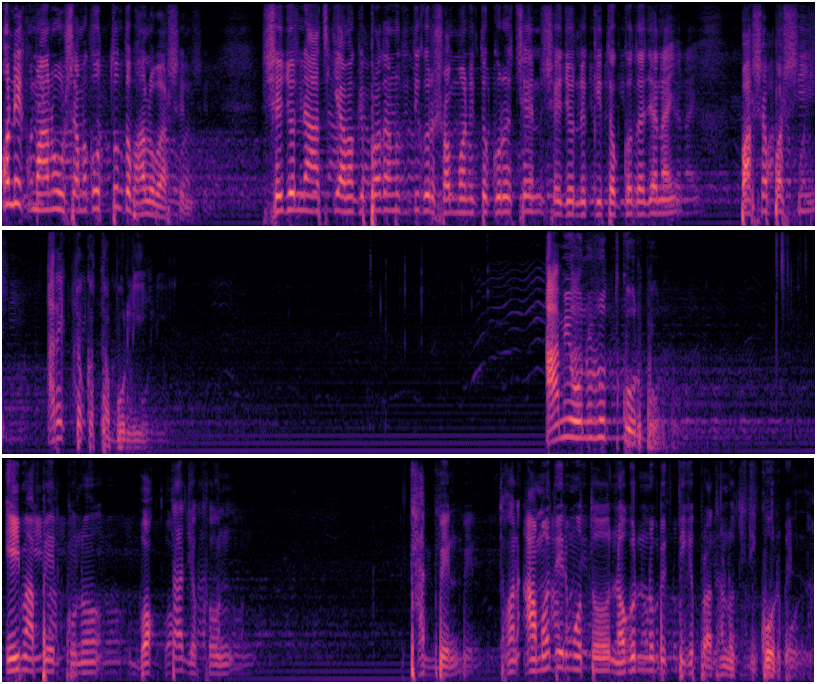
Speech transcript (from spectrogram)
অনেক মানুষ আমাকে অত্যন্ত ভালোবাসেন। সেই জন্য আজকে আমাকে প্রধান অতিথি করে সম্মানিত করেছেন সেই জন্য কৃতজ্ঞতা জানাই। পাশাপাশি আরেকটা কথা বলি। আমি অনুরোধ করব, এই মাপের কোনো বক্তা যখন থাকবেন, তখন আমাদের মতো নগণ্য ব্যক্তিকে প্রধান অতিথি করবেন না।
